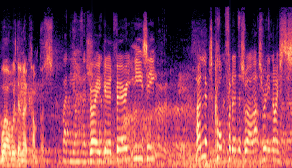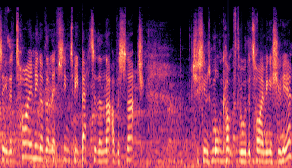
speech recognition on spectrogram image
well within her compass. Very good, very easy. And looks confident as well. That's really nice to see. The timing of the lift seemed to be better than that of the snatch. She seems more comfortable with the timing issue here.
